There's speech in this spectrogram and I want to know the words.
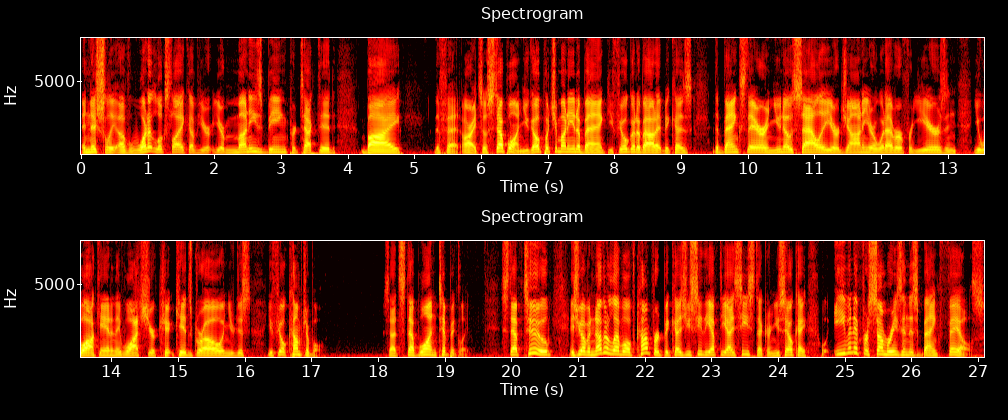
initially of what it looks like of your, your money's being protected by the Fed. All right, so step one, you go put your money in a bank. You feel good about it because the bank's there and you know Sally or Johnny or whatever for years and you walk in and they've watched your kids grow and you just you feel comfortable. So that's step 1 typically. Step 2 is you have another level of comfort because you see the FDIC sticker and you say, "Okay, well even if for some reason this bank fails,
